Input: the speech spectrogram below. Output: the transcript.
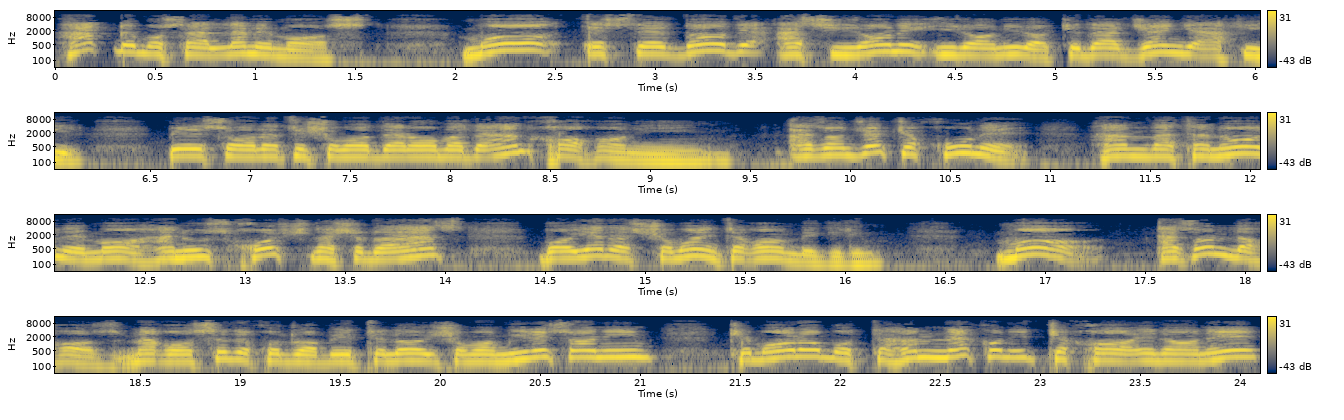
حق مسلم ماست. ما استرداد اسیران ایرانی را که در جنگ اخیر به اسارت شما در آمدن خواهانیم. از آنجا که خون هموطنان ما هنوز خوش نشده است باید از شما انتقام بگیریم. ما از آن لحاظ مقاصد خود را به اطلاع شما میرسانیم که ما را متهم نکنید که خائنانه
